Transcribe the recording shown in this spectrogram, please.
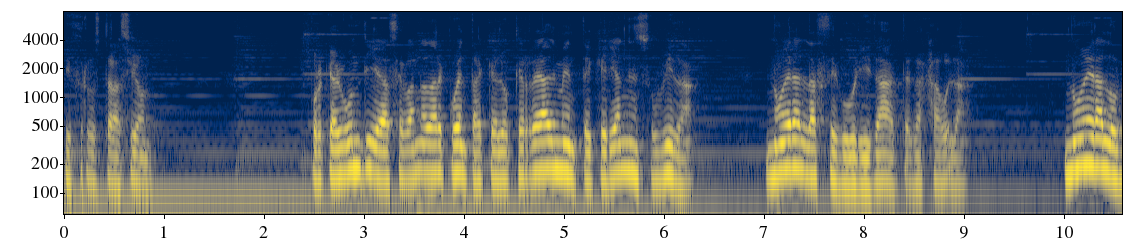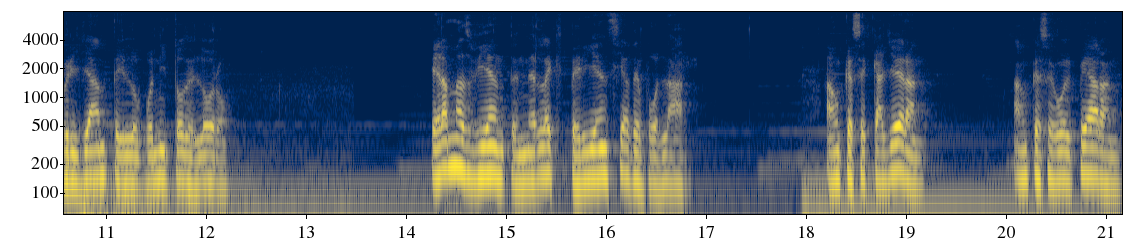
y frustración. Porque algún día se van a dar cuenta que lo que realmente querían en su vida no era la seguridad de la jaula, no era lo brillante y lo bonito del oro, era más bien tener la experiencia de volar, aunque se cayeran, aunque se golpearan,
